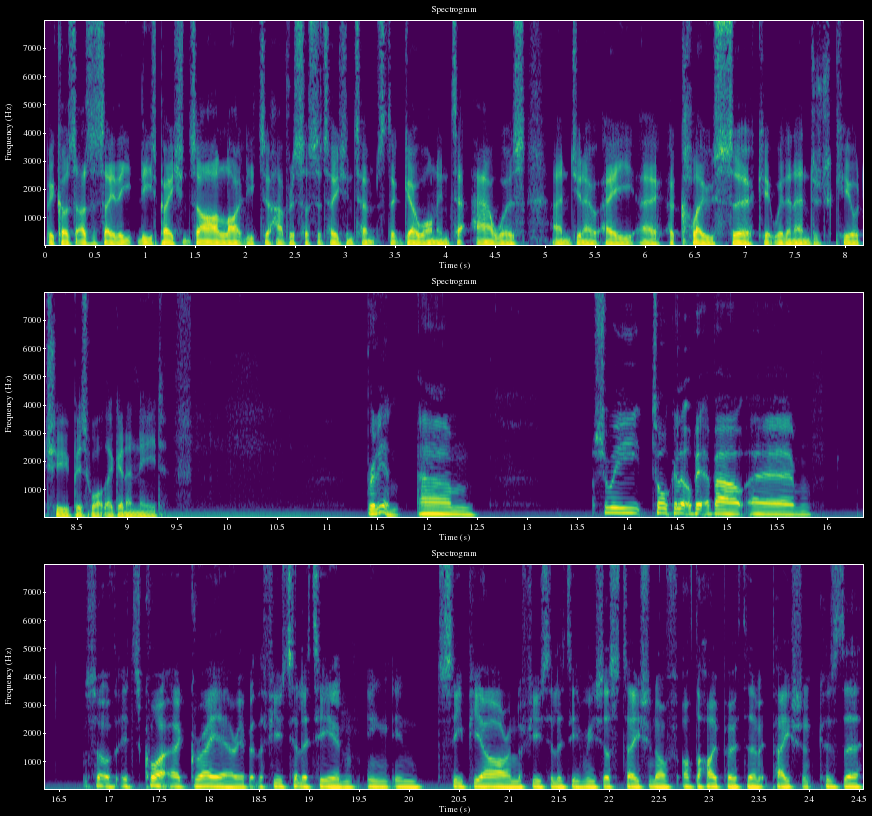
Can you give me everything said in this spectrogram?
because, as I say, the, these patients are likely to have resuscitation temps that go on into hours, and you know, a a, a closed circuit with an endotracheal tube is what they're going to need. Brilliant. Um, should we talk a little bit about um, sort of it's quite a grey area, but the futility in, in, in CPR and the futility in resuscitation of, of the hypothermic patient, because the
